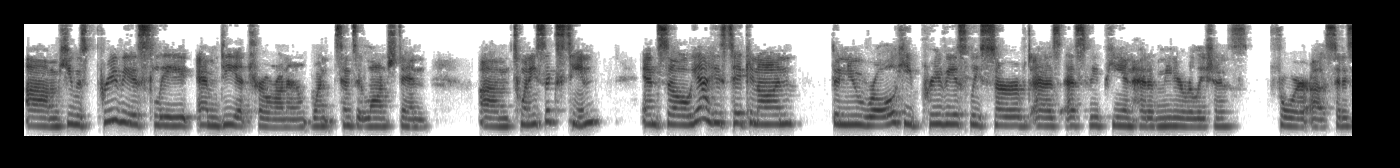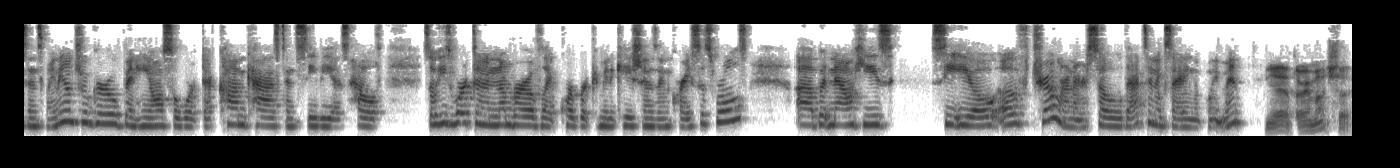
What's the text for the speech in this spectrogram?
Um, he was previously MD at Trailrunner when, since it launched in um, 2016. And so, yeah, he's taken on the new role. He previously served as SVP and head of media relations for uh, Citizens Financial Group, and he also worked at Comcast and CVS Health. So he's worked in a number of like corporate communications and crisis roles, uh, but now he's CEO of Trailrunner. So that's an exciting appointment. Yeah, very much so.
